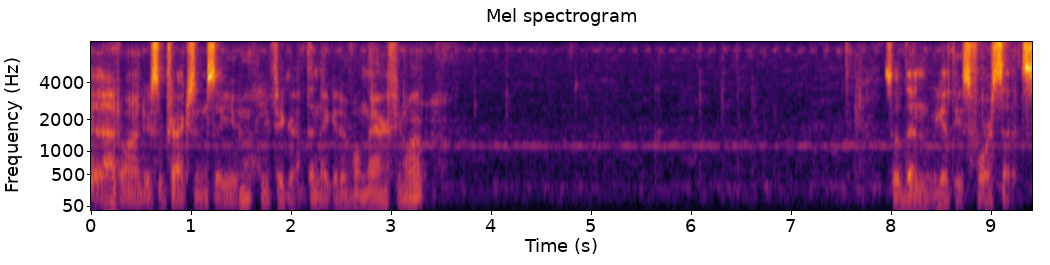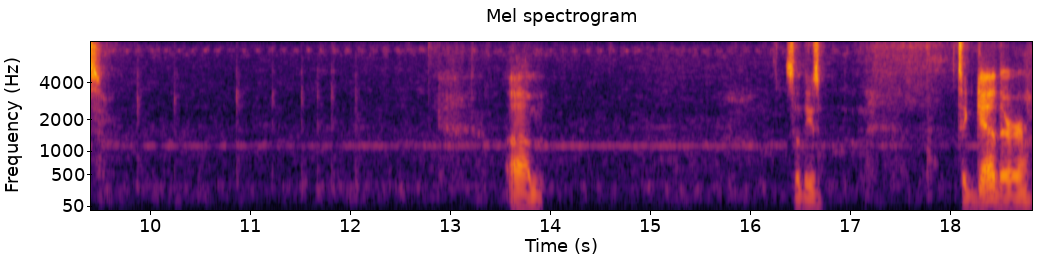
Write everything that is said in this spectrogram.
uh, I want to do subtraction? So you, you figure out the negative one there if you want. So then we get these four sets. Um, so these together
